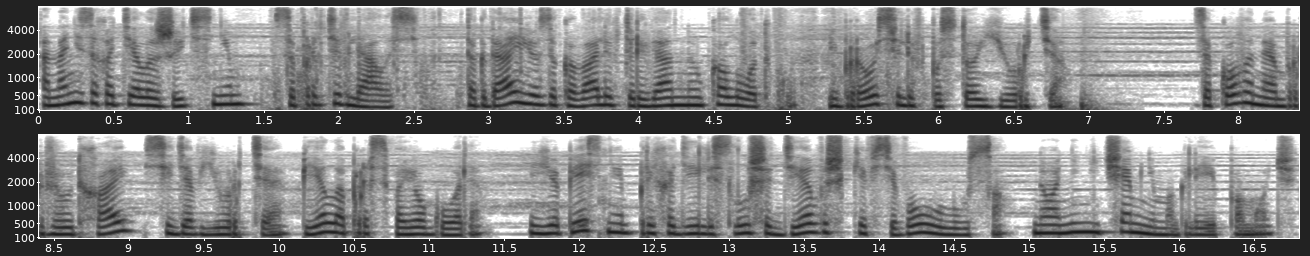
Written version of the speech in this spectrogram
Она не захотела жить с ним, сопротивлялась. Тогда ее заковали в деревянную колодку и бросили в пустой юрте. Закованная Буржуитхай, сидя в юрте, пела про свое горе. Ее песни приходили слушать девушки всего Улуса, но они ничем не могли ей помочь.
